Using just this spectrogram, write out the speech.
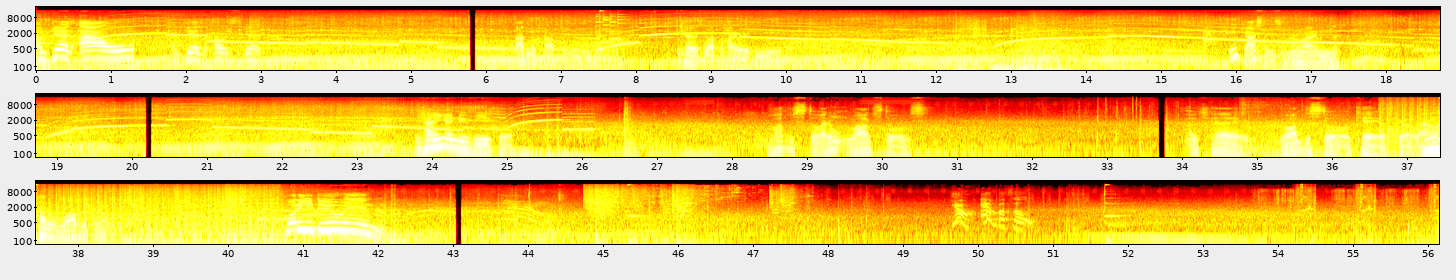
I'm good. Ow. I'm good. The car is good. I have no problem. I'm good. Okay, let's get off the highway here. Ooh, gas station. Oh, I'm Yeah, you get a new vehicle. Rob store. I don't rob stores. Okay. Rob the store. Okay, let's go. I don't know how to rob it though. What are you doing?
